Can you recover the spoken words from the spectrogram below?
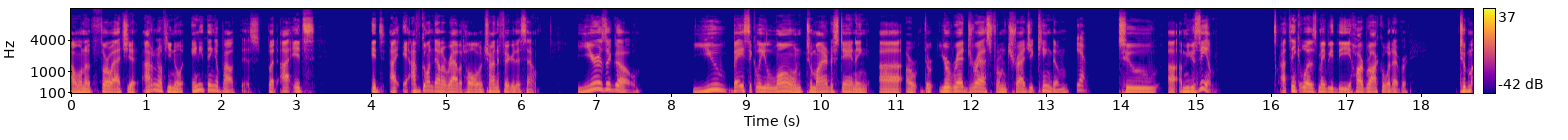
I want to throw at you. I don't know if you know anything about this, but I, it's it's I, I've gone down a rabbit hole. I'm trying to figure this out. Years ago, you basically loaned, to my understanding, uh, a, the, your red dress from Tragic Kingdom Yep. to uh, a museum. I think it was maybe the Hard Rock or whatever. To my,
